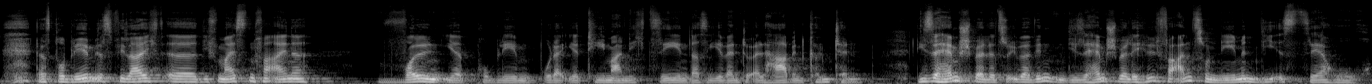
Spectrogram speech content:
das Problem ist vielleicht, äh, die meisten Vereine wollen ihr Problem oder ihr Thema nicht sehen, das sie eventuell haben könnten. Diese Hemmschwelle zu überwinden, diese Hemmschwelle Hilfe anzunehmen, die ist sehr hoch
